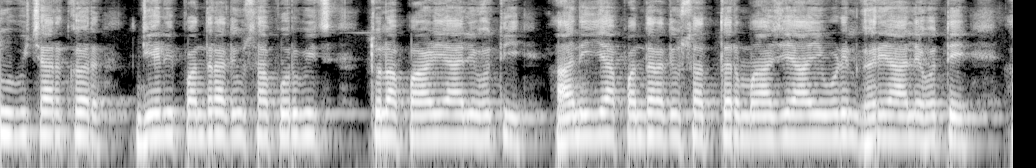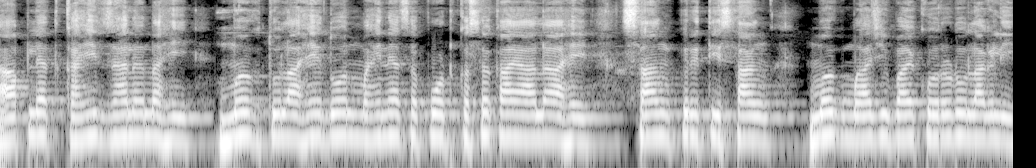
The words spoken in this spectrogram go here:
तू विचार कर. गेली पंधरा दिवसापूर्वीच तुला पाळी आली होती आणि या पंधरा दिवसात तर माझे आई वडील घरी आले होते. आपल्यात काहीच झालं नाही. मग तुला हे दोन महिन्याचं पोट कसं काय आलं आहे? सांग प्रीती सांग. मग माझी बायको रडू लागली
